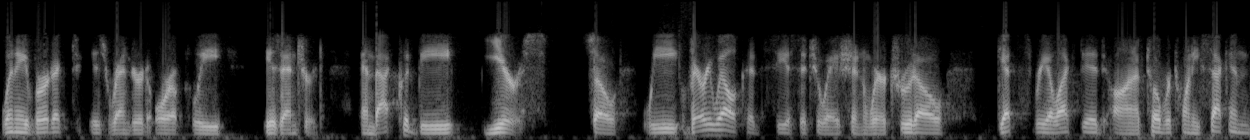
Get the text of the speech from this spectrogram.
when a verdict is rendered or a plea is entered, and that could be years. So we very well could see a situation where Trudeau gets reelected on October 22nd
